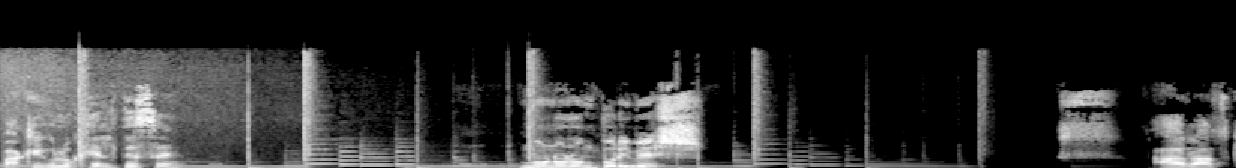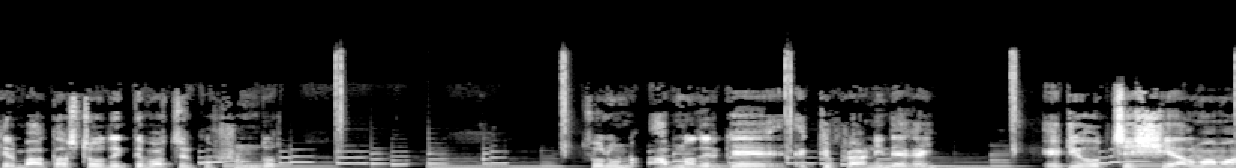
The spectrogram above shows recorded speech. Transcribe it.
পাখিগুলো খেলতেছে। মনোরম পরিবেশ। আর আজকের বাতাসটাও দেখতে পাচ্ছেন খুব সুন্দর। চলুন, আপনাদেরকে একটি প্রাণী দেখাই। এটি হচ্ছে শিয়াল মামা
